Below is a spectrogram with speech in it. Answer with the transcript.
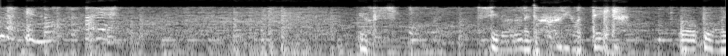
うなってんの？あれ。よし。縛られたふりはできた。あとは、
